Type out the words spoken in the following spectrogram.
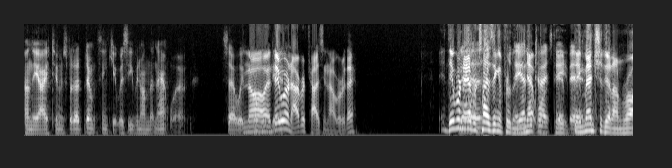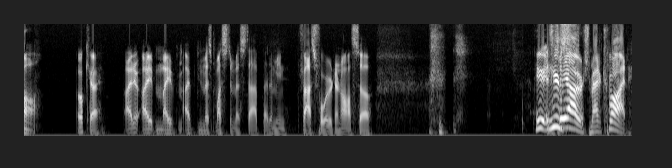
on the iTunes, but I don't think it was even on the network. So it No, probably and they weren't advertising that, were they? They weren't Yeah, advertising it for the they network. They it a bit. they mentioned it on Raw. Okay. I, I, might I miss, must have missed that, but I mean, fast forward and all, so. Here, It's here's three hours, man. Come on.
